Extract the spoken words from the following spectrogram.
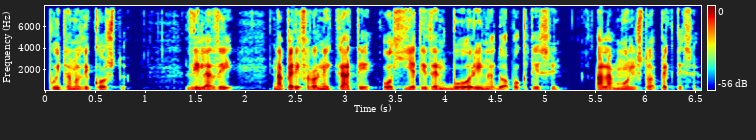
που ήταν ο δικός του. Δηλαδή, να περιφρονεί κάτι όχι γιατί δεν μπορεί να το αποκτήσει, αλλά μόλις το απέκτησε.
